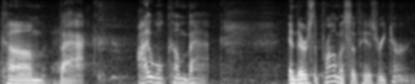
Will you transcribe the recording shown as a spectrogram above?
come back. I will come back. And there's the promise of his return.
